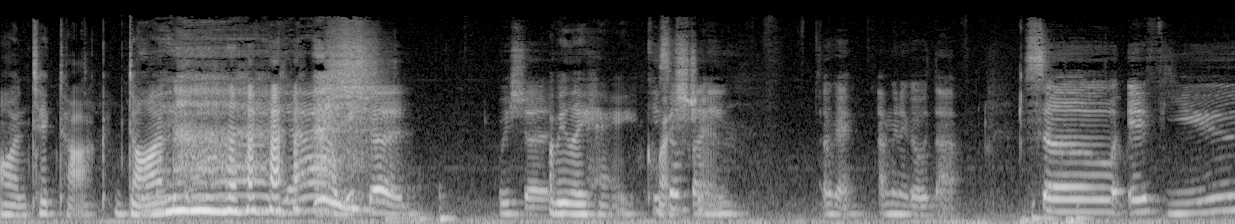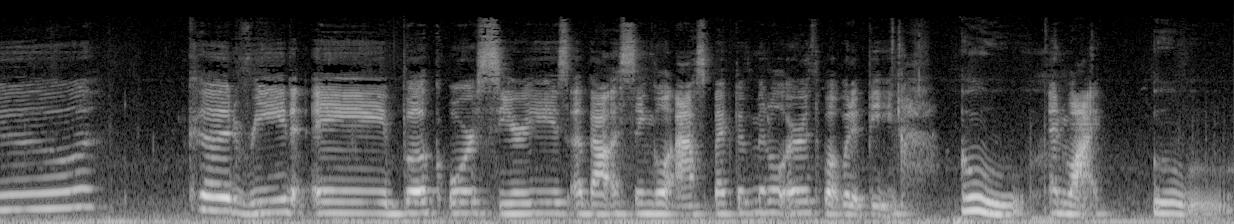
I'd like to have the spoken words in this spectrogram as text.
on TikTok, Oh Don. God, yeah, we should. We should. I'll be like, hey, He's so question. Okay, I'm gonna go with that. So, if you could read a book or series about a single aspect of Middle Earth, what would it be Ooh. and why? Ooh.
